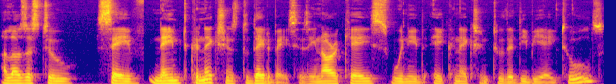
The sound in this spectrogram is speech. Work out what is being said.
allows us to save named connections to databases. In our case, we need a connection to the DBA tools,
